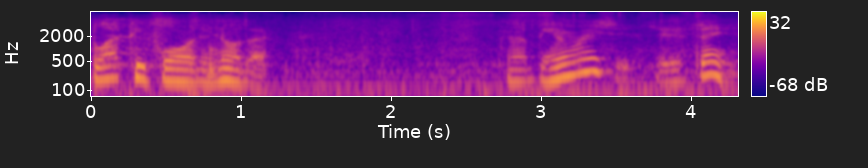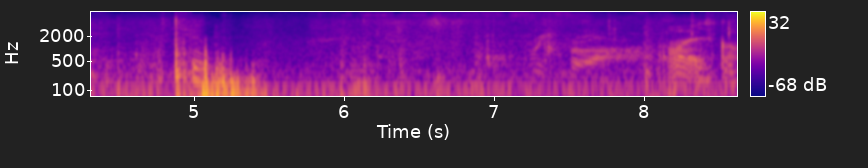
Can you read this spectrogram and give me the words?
black people already know that. Not being racist, just saying. Shoot. Free for all. Alright, let's go.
